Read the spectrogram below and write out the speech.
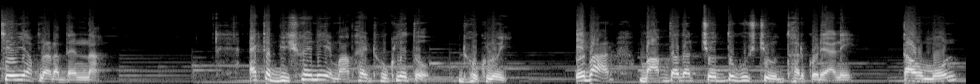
কেউই আপনারা দেন না। একটা বিষয় নিয়ে মাথায় ঢুকলে তো ঢুকলোই। এবার বাপদাদার চোদ্দ গোষ্ঠী উদ্ধার করে আনি। তাও মন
